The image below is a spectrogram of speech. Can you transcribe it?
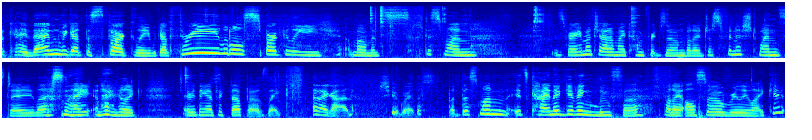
Okay, then we got the sparkly. We got three little sparkly moments. This one is very much out of my comfort zone, but I just finished Wednesday last night and I feel like everything I picked up, I was like, oh my god, she would wear this. But this one, it's kind of giving loofah, but I also really like it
